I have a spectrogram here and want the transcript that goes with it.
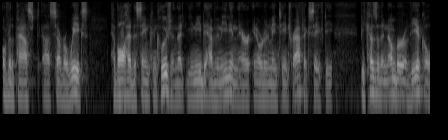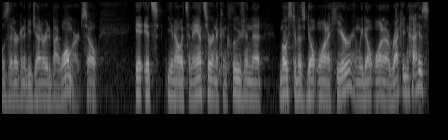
over the past uh, several weeks have all had the same conclusion that you need to have the median there in order to maintain traffic safety because of the number of vehicles that are going to be generated by Walmart. So it, it's you know it's an answer and a conclusion that most of us don't want to hear and we don't want to recognize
